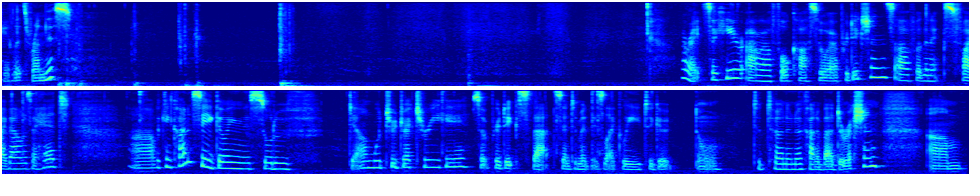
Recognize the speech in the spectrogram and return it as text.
Okay, let's run this. Alright, so here are our forecasts or our predictions uh, for the next five hours ahead. Uh, we can kind of see going this sort of downward trajectory here. So it predicts that sentiment is likely to go or to turn in a kind of bad direction. Um,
